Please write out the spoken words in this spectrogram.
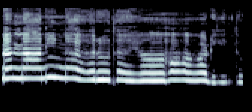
ನನ್ನ ನಿನ್ನ ಹೃದಯ ಹಾಡಿತು.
